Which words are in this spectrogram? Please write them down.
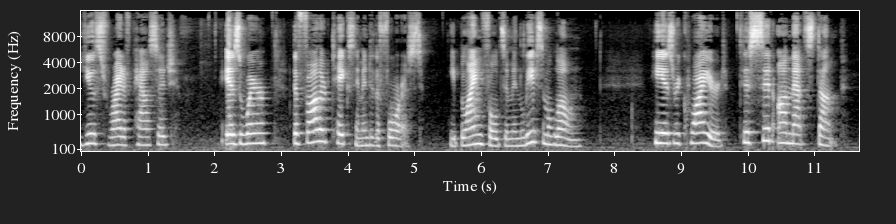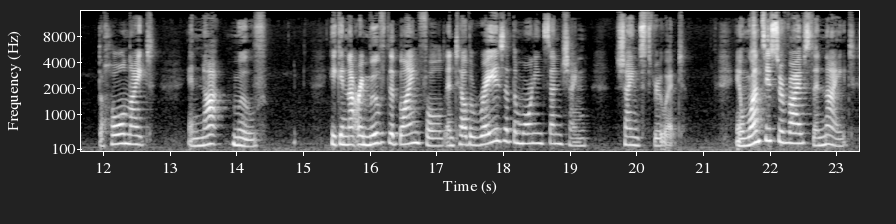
youth's rite of passage is where the father takes him into the forest. He blindfolds him and leaves him alone. He is required to sit on that stump the whole night and not move he cannot remove the blindfold until the rays of the morning sunshine shines through it. And once he survives the night,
